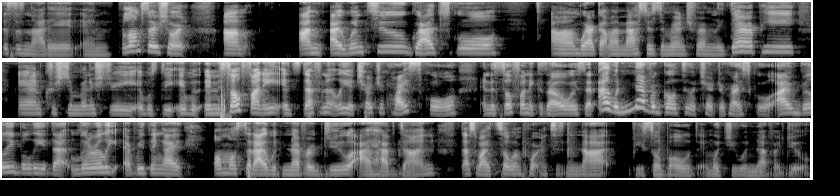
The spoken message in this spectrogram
this is not it. And long story short um i'm i went to grad school um, where I got my master's in marriage family therapy and Christian ministry. It was the it was and it's so funny. It's definitely a Church of Christ school, and it's so funny because I always said I would never go to a Church of Christ school. I really believe that literally everything I almost said I would never do, I have done. That's why it's so important to not be so bold in what you would never do.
